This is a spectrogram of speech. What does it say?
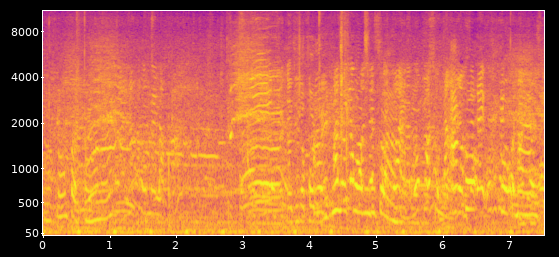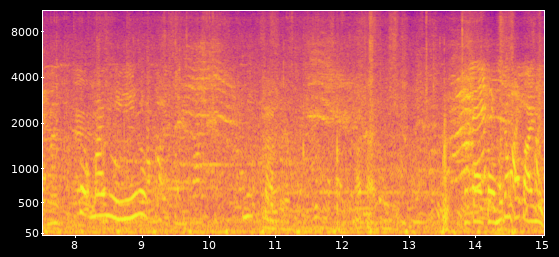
ต้องเปิดตรงนี้นะเออเจ้าทีละคนไหมทีละคนดีกว่าอะโกะโกะมาโกะมาอยู่นี้ลูกนี่โกะโกโกไม่ต้องเข้าไปลูก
